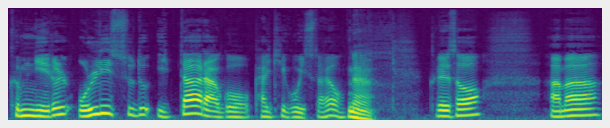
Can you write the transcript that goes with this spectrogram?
금리를 올릴 수도 있다라고 밝히고 있어요. 네. 그래서 아마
